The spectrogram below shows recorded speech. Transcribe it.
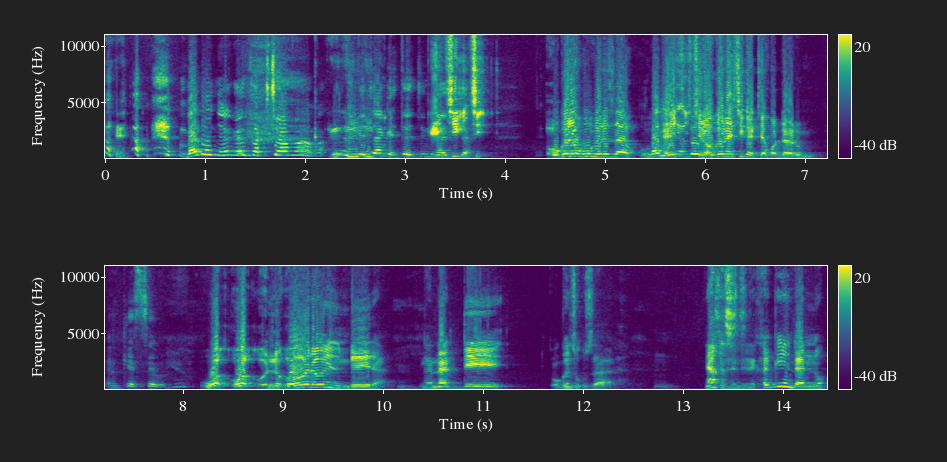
mbadde onyongeza ku kyamaama. Ekyange ki- tekinajja ki- ogenda nyongeza- kino ogenda kigatyako ddala lumu? Okay, sebo. wabeerawo embeera nga nadde ogenza okuzaala. N'akasente ne kagenda nno.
